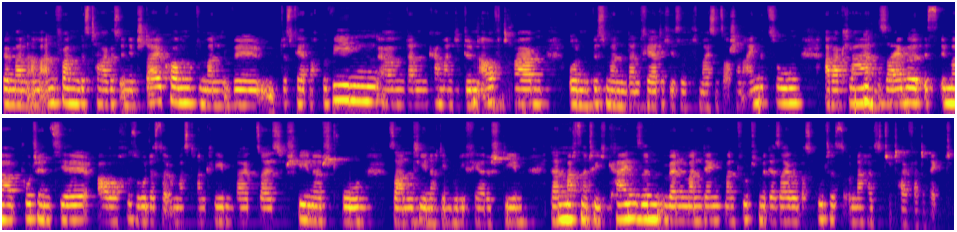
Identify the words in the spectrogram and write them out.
wenn man am Anfang des Tages in den Stall kommt, man will das Pferd noch bewegen, ähm, dann kann man die dünn auftragen und bis man dann fertig ist, ist es meistens auch schon eingezogen. Aber klar, Salbe ist immer potenziell auch so, dass da irgendwas dran kleben bleibt, sei es Späne, Stroh, Sand, je nachdem, wo die Pferde stehen. Dann macht es natürlich keinen Sinn, wenn man denkt, man tut mit der Salbe was Gutes und nachher ist es total verdreckt.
